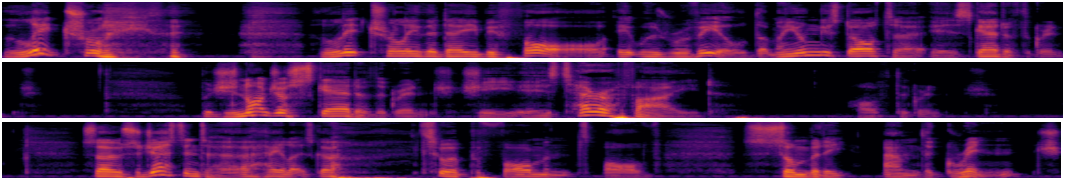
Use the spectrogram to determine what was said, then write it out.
Literally, literally the day before it was revealed that my youngest daughter is scared of the Grinch. But she's not just scared of the Grinch, she is terrified of the Grinch. So, suggesting to her, hey, let's go to a performance of somebody and the Grinch,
